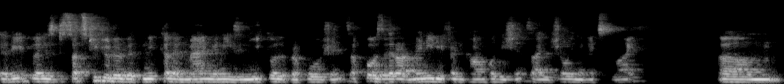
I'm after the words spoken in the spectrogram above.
replaced, substituted with nickel and manganese in equal proportions. Of course, there are many different compositions. I'll show in the next slide. Um,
